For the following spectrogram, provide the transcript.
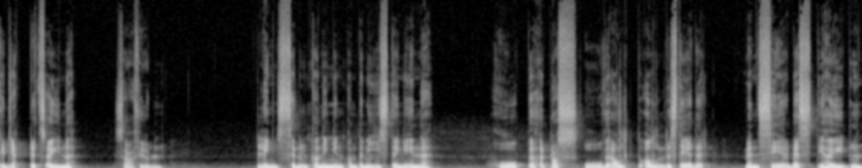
til hjertets øyne, sa fuglen. Lengselen kan ingen pandemi stenge inne. Håpet har plass overalt og alle steder, men ser best i høyden,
